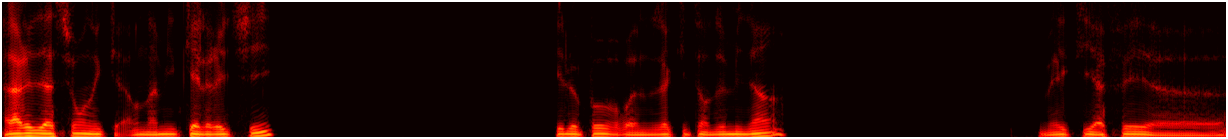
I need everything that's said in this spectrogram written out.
À la réalisation, on a Michael Ritchie, qui le pauvre nous a quittés en 2001, mais qui a fait. euh,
